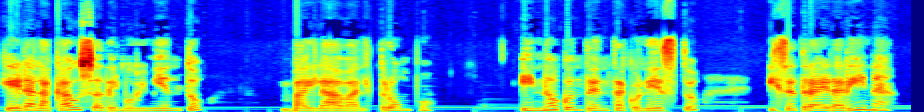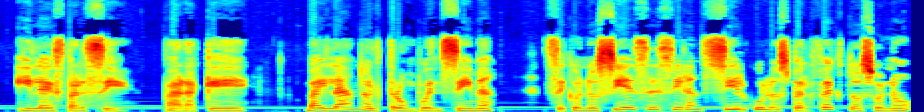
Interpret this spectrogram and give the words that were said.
que era la causa del movimiento, bailaba el trompo, y no contenta con esto, hice traer harina y la esparcí para que, bailando el trompo encima, se conociese si eran círculos perfectos o no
